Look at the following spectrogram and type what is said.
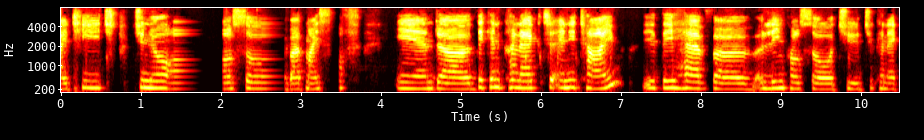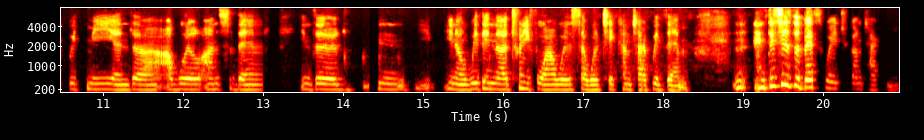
I teach, to know also about myself. And uh, they can connect anytime. They have uh, a link also to to connect with me and uh, i will answer them in the in, you know within uh, 24 hours i will take contact with them. This is the best way to contact me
